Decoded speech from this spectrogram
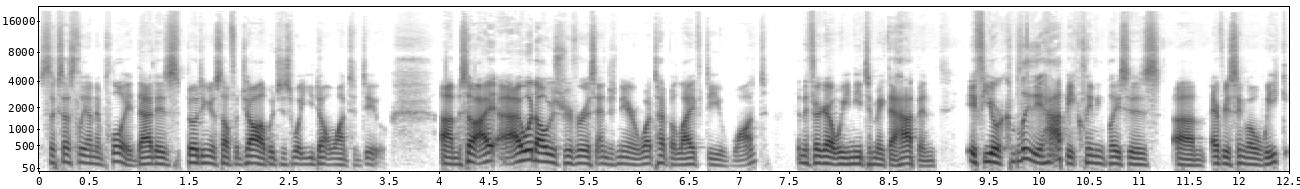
successfully unemployed. That is building yourself a job, which is what you don't want to do. Um, so I, I would always reverse engineer what type of life do you want, and then figure out what you need to make that happen. If you're completely happy cleaning places um, every single week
